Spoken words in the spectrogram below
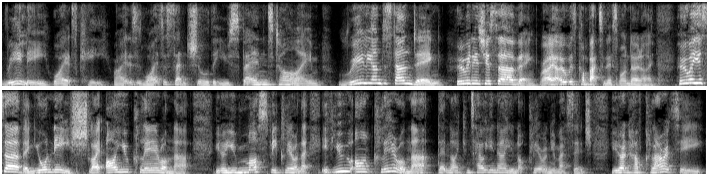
really why it's key, right? This is why it's essential that you spend time really understanding who it is you're serving, right? I always come back to this one, don't I? Who are you serving? Your niche. Like, are you clear on that? You know, you must be clear on that. If you aren't clear on that, then I can tell you now you're not clear on your message. You don't have clarity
